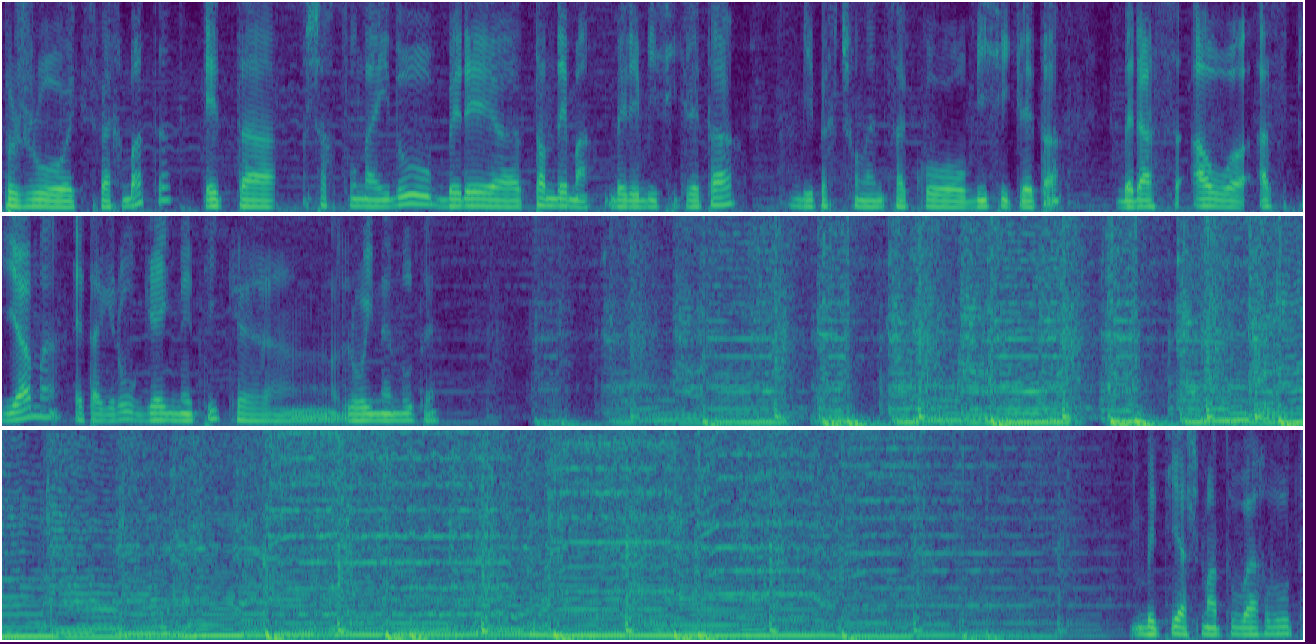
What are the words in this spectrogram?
Peugeot expert bat, eta sartu nahi du bere uh, tandema, bere bizikleta, bi pertsonentzako bizikleta. Beraz, hau azpian, eta gero gainetik uh, loinen dute. beti asmatu behar dut,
